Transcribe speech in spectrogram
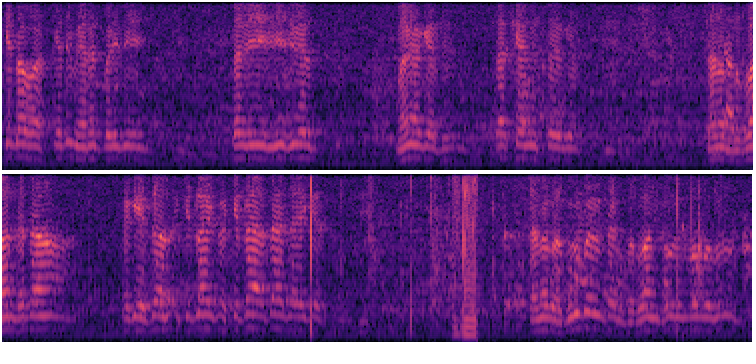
કેટલા વર્ષ કેટલી મહેનત પડી હતી? ભણ્યા કે છે ભગવાન થતા કેટલા કેટલા હતા? કે તમે અઘરું કર્યું ભગવાન થવું બહુ અઘરું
